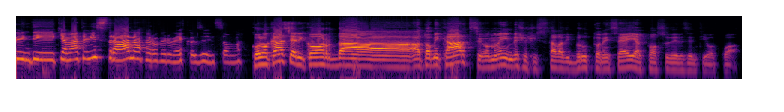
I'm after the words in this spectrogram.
Quindi chiamatemi strana, però per me è così, insomma. Colocasia ricorda Atomic Heart, secondo me invece ci stava di brutto nei 6 al posto di Resident Evil 4.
